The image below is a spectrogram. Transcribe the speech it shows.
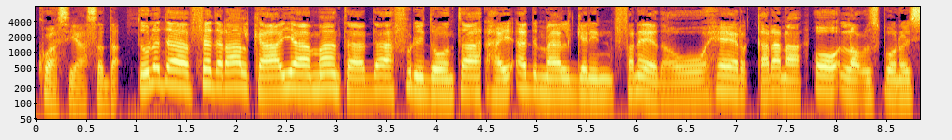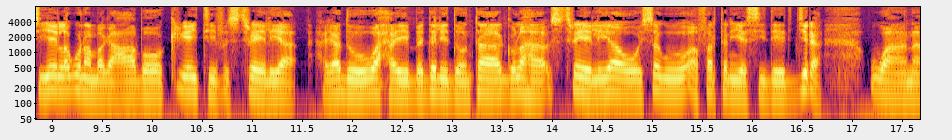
kuwa siyaasadda. Dowladda federaalka ayaa maanta daahfuri doonta hay'ad maalgelin faneeda oo heer qarana oo la cusboonaysiiyey laguna magacaabo creative australia hay'addu waxay bedeli doontaa golaha australia oo isagu afartan iyo sideed jira waana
